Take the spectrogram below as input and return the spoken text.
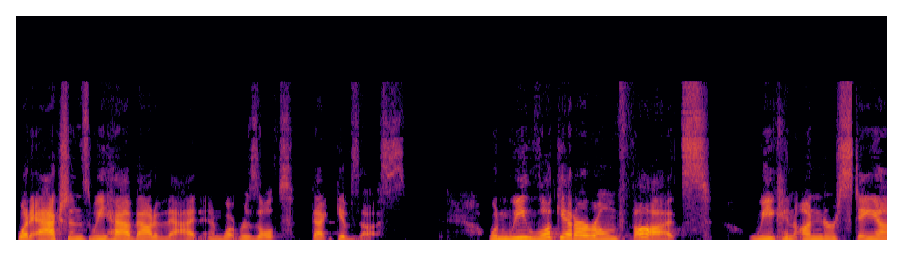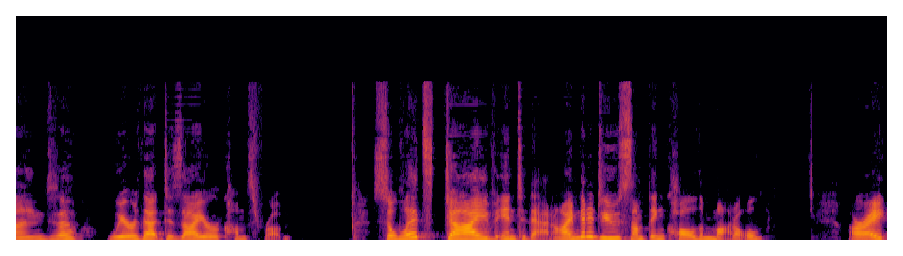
what actions we have out of that, and what results that gives us. When we look at our own thoughts, we can understand where that desire comes from. So let's dive into that. I'm going to do something called a model. All right.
